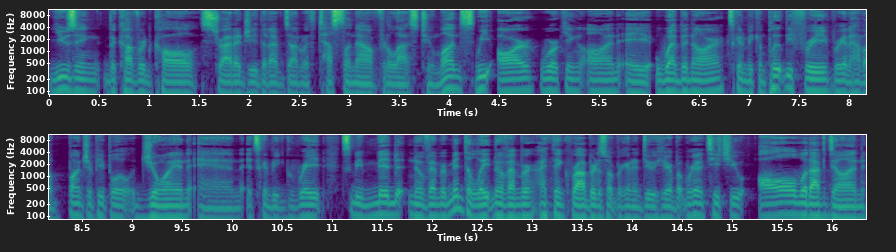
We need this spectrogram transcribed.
using the covered call strategy that I've done with Tesla now for the last two months. We are working on a webinar. It's going to be completely free. We're going to have a bunch of people join and it's going to be great. It's going to be mid November, mid to late November. I think, Robert, is what we're going to do here, but we're going to teach you all what I've done,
